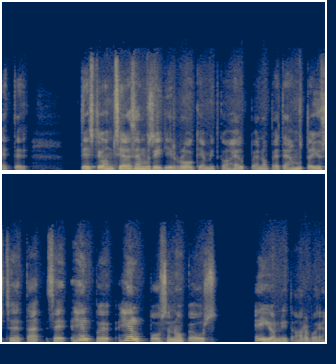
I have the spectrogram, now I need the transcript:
et, tietysti on siellä semmoisiakin ruokia, mitkä on helppoja ja nopea tehdä, mutta just se, että se helppo, helppous ja nopeus ei ole niitä arvoja.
